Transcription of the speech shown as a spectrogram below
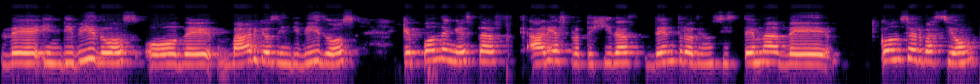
de individuos o de varios individuos que ponen estas áreas protegidas dentro de un sistema de conservación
